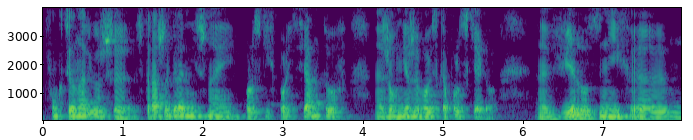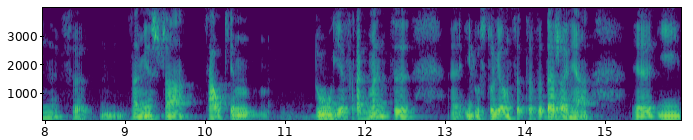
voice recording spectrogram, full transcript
y, funkcjonariuszy Straży Granicznej, polskich policjantów, żołnierzy Wojska Polskiego. Wielu z nich zamieszcza całkiem długie fragmenty e, ilustrujące te wydarzenia. E, I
